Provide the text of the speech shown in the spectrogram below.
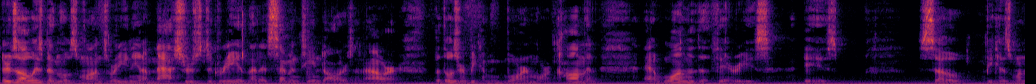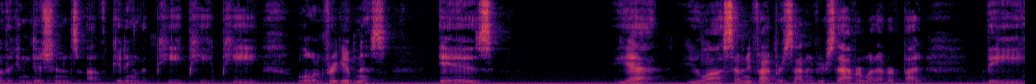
there's always been those ones where you need a master's degree and then it's $17 an hour, but those are becoming more and more common. And one of the theories is so because one of the conditions of getting the PPP loan forgiveness is yeah, you lost 75% of your staff or whatever, but the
